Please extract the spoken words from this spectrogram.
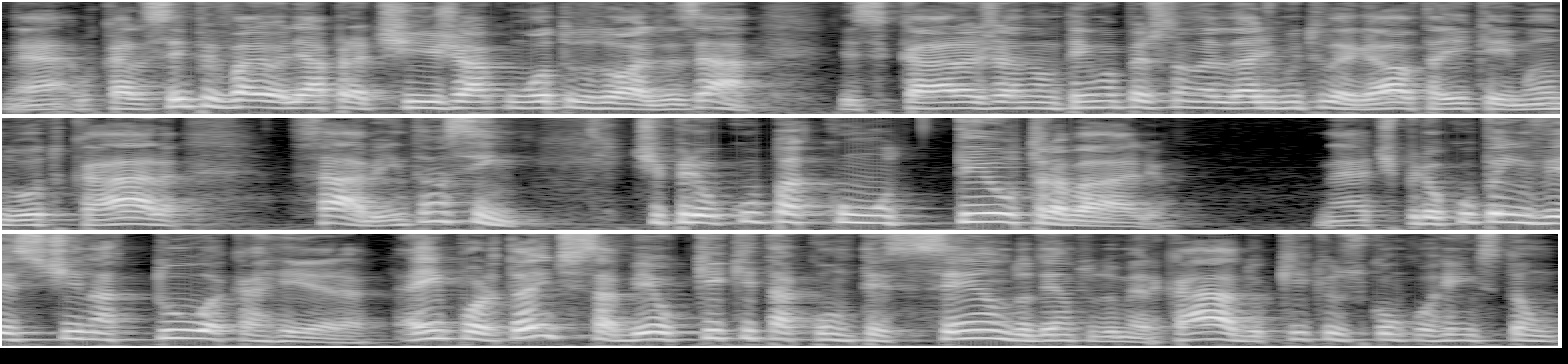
Né? O cara sempre vai olhar para ti já com outros olhos. Dizer, ah, esse cara já não tem uma personalidade muito legal, tá aí queimando o outro cara, sabe? Então, assim, te preocupa com o teu trabalho. Né? Te preocupa em investir na tua carreira. É importante saber o que está acontecendo dentro do mercado, o que, que os concorrentes estão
